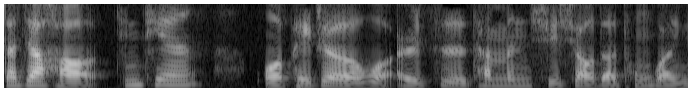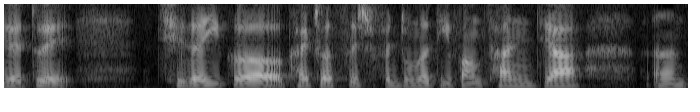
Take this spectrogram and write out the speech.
大家好，今天我陪着我儿子他们学校的铜管乐队去了一个开车四十分钟的地方参加，嗯，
